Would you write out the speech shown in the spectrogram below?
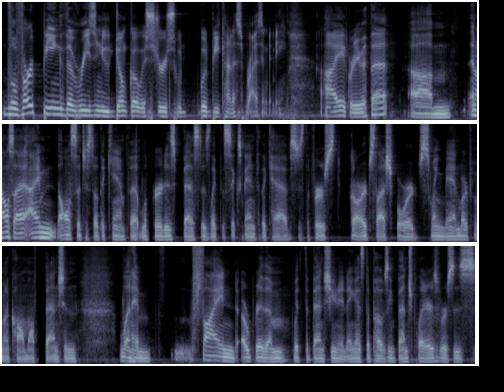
Levert being the reason you don't go with Strus would would be kind of surprising to me. I agree with that. Um, and also, I, I'm also just of the camp that LeVert is best as like the six man for the Cavs, just the first guard slash forward swing man, whatever you want to call him off the bench, and let him find a rhythm with the bench unit against opposing bench players versus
